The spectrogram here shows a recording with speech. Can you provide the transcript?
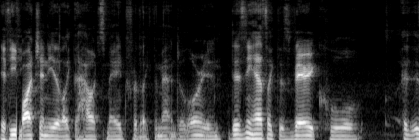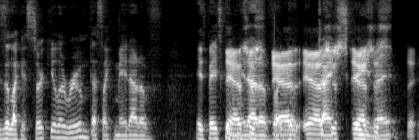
if you watch any of like the how it's made for like the Mandalorian, Disney has like this very cool. Is it like a circular room that's like made out of? It's basically Yeah, made it's out just of like yeah, a yeah, giant it's just screen, yeah, right? just,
